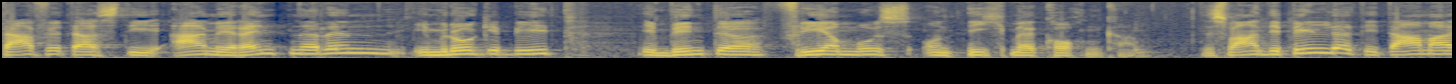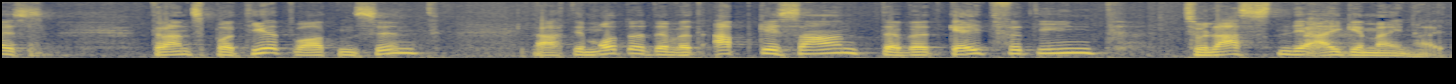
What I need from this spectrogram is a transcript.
dafür, dass die arme Rentnerin im Ruhrgebiet im Winter frieren muss und nicht mehr kochen kann. Das waren die Bilder, die damals transportiert worden sind, nach dem Motto, da wird abgesahnt, da wird Geld verdient, zu Lasten der Allgemeinheit.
